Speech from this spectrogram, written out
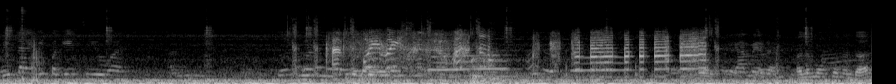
Wait lang, hindi pa game si Yuan. Ah, Uy, may... Ano? Alam mo kung saan nandaan?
